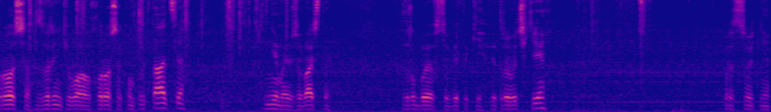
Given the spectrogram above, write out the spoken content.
Хороша, зверніть увагу, хороша комплектація. Німець вже, бачите, зробив собі такі вітровички. Присутній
